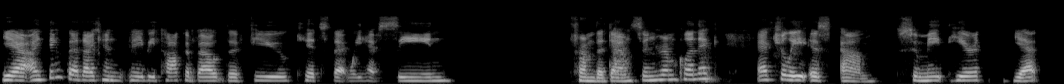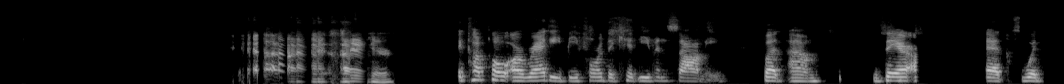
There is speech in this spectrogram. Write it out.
yeah, I think that I can maybe talk about the few kids that we have seen from the Down syndrome clinic. Actually, is um, Sumit here yet? Yeah, I, I am here a couple already before the kid even saw me. But um, there that would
